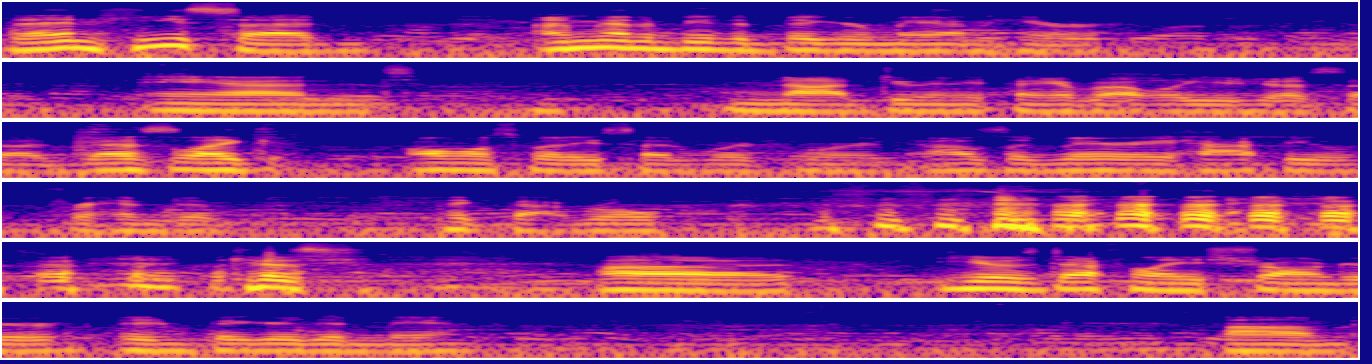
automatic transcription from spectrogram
then he said, I'm going to be the bigger man here and not do anything about what you just said. That's like almost what he said word for word. I was like very happy for him to pick that role because uh, he was definitely stronger and bigger than me. Um,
